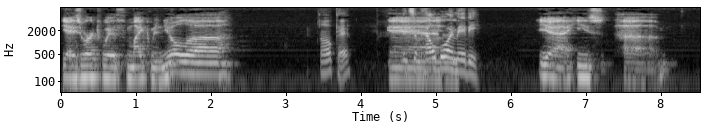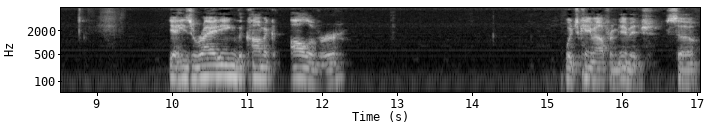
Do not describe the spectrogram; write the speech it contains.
yeah, he's worked with Mike Mignola. Okay. And, and some Hellboy, maybe. Yeah, he's. Um, yeah, he's writing the comic Oliver, which came out from Image. So,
